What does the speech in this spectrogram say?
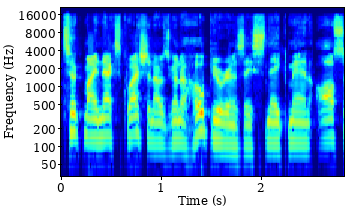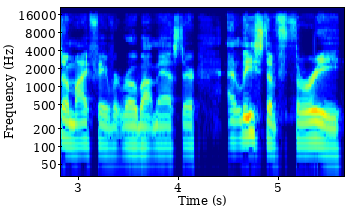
took my next question. I was going to hope you were going to say Snake Man, also my favorite Robot Master, at least of three.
